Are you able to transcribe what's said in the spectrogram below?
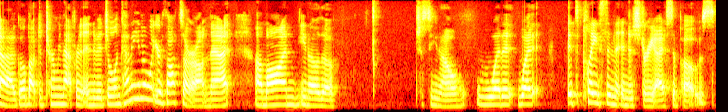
uh, go about determining that for the individual and kind of even what your thoughts are on that, um, on, you know, the just you know what it what its place in the industry, I suppose.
